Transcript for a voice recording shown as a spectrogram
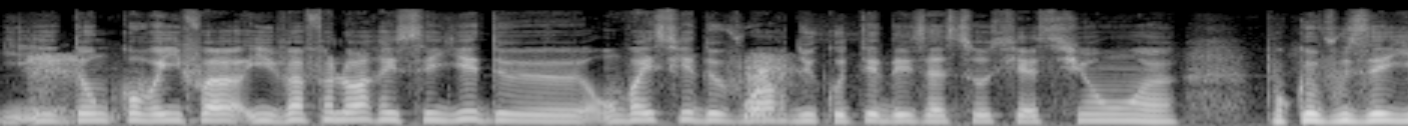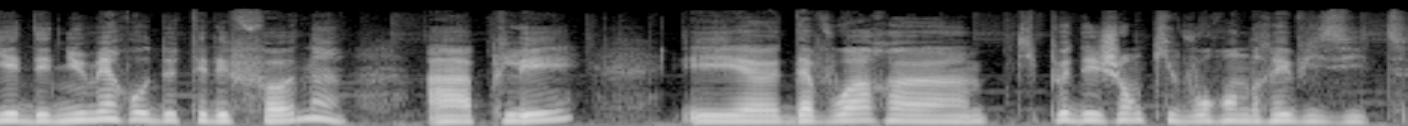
Il- Donc, on va, il, va, il va falloir essayer de, on va essayer de voir du côté des associations euh, pour que vous ayez des numéros de téléphone à appeler et euh, d'avoir euh, un petit peu des gens qui vous rendraient visite.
